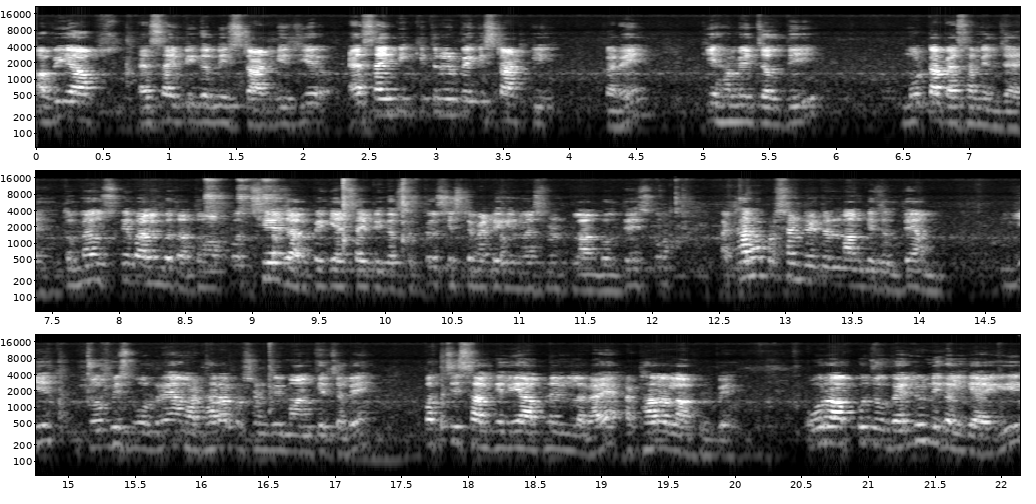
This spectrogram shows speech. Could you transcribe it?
अभी आप एसआईपी करनी स्टार्ट कीजिए। एसआईपी कितने रुपए की स्टार्ट की करें कि हमें जल्दी मोटा पैसा मिल जाए। तो मैं उसके बारे में बताता हूँ। आपको छः हज़ार रुपये की एसआईपी कर सकते हो। सिस्टमेटिक इन्वेस्टमेंट प्लान बोलते हैं इसको। अठारह परसेंट रिटर्न मान के चलते हैं हम। ये चौबीस बोल रहे हैं, हम अठारह परसेंट भी मान के चले। पच्चीस साल के लिए आपने लगाए अठारह लाख रुपए। और आपको जो वैल्यू निकल के आएगी,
